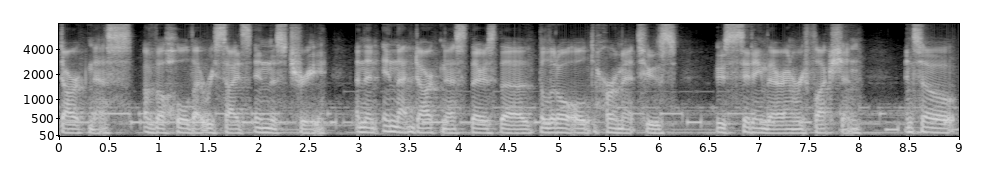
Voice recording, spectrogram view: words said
darkness of the hole that resides in this tree. And then in that darkness, there's the the little old hermit who's who's sitting there in reflection. And so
